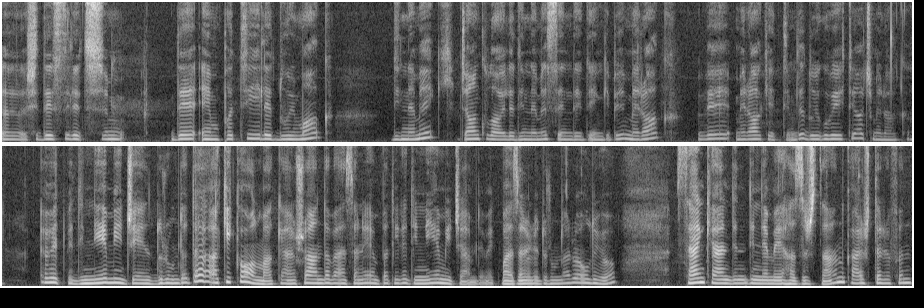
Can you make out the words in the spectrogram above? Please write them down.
e, şiddetsiz iletişimde empatiyle duymak, dinlemek, can kulağıyla dinleme senin dediğin gibi merak ve merak ettiğimde duygu ve ihtiyaç merakı. Evet ve dinleyemeyeceğiniz durumda da hakiki olmak. Yani şu anda ben seni empatiyle dinleyemeyeceğim demek. Bazen öyle durumlar oluyor. Sen kendin dinlemeye hazırsan karşı tarafın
